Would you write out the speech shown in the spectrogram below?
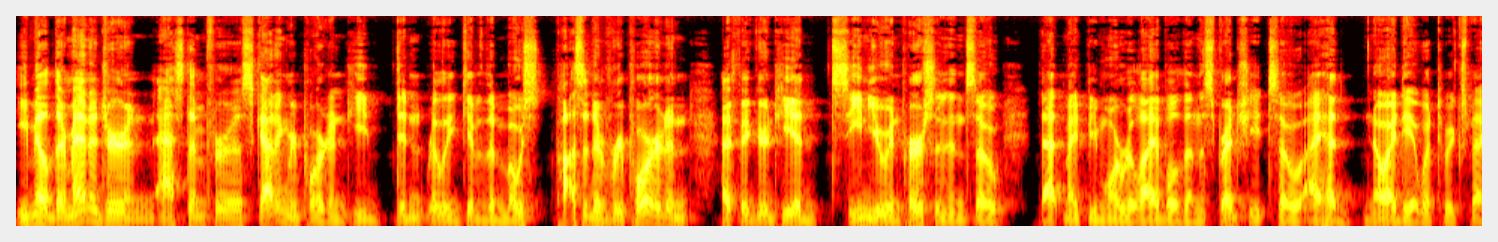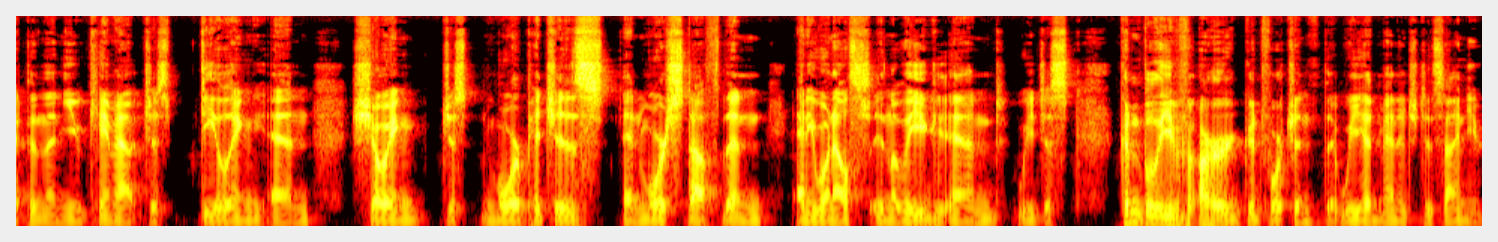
emailed their manager and asked him for a scouting report, and he didn't really give the most positive report. And I figured he had seen you in person, and so that might be more reliable than the spreadsheet. So I had no idea what to expect, and then you came out just dealing and showing just more pitches and more stuff than anyone else in the league. And we just couldn't believe our good fortune that we had managed to sign you.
